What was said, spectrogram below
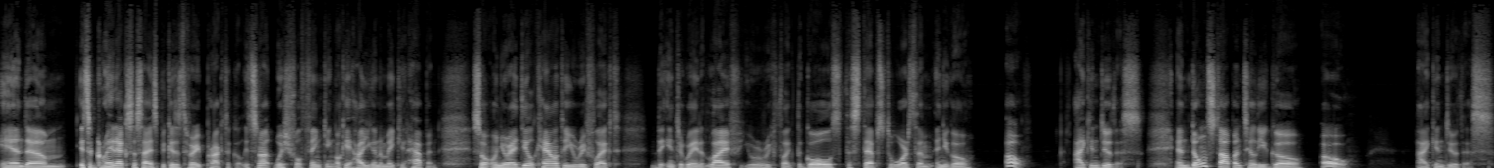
And um, it's a great exercise because it's very practical. It's not wishful thinking. Okay, how are you going to make it happen? So on your ideal calendar, you reflect the integrated life, you reflect the goals, the steps towards them, and you go, oh, I can do this. And don't stop until you go, oh, I can do this.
